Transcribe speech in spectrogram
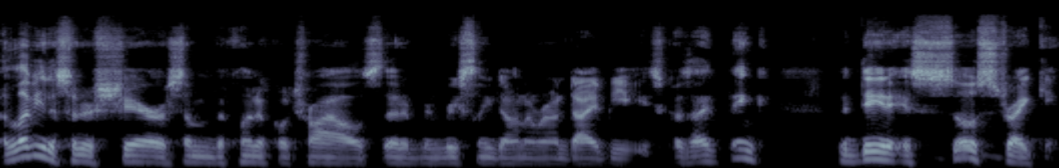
I'd love you to sort of share some of the clinical trials that have been recently done around diabetes because I think the data is so striking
